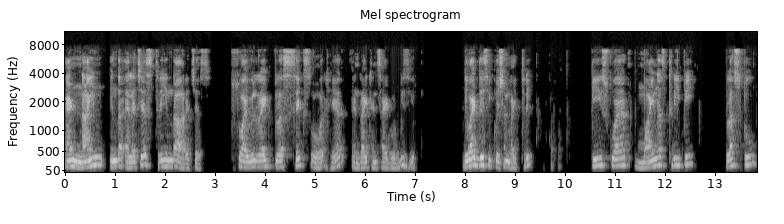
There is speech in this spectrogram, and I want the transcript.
and 9 in the LHS, 3 in the RHS. So I will write plus 6 over here and right hand side would be 0. Divide this equation by 3. p square minus 3p plus 2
